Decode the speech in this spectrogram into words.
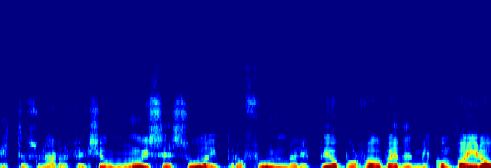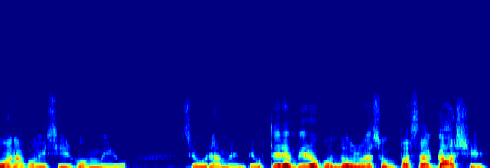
esto es una reflexión muy sesuda y profunda. Les pido por favor, mis compañeros van a coincidir conmigo, seguramente. Ustedes vieron cuando volvés a un pasacalle,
